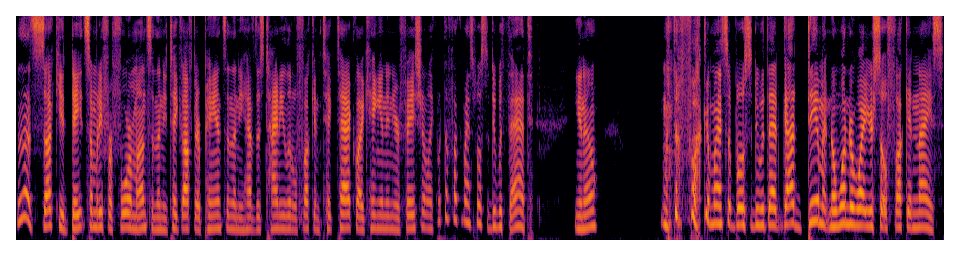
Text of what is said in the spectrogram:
Doesn't that suck? You date somebody for four months and then you take off their pants and then you have this tiny little fucking tic tac like hanging in your face. You're like, what the fuck am I supposed to do with that? You know? What the fuck am I supposed to do with that? God damn it. No wonder why you're so fucking nice.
